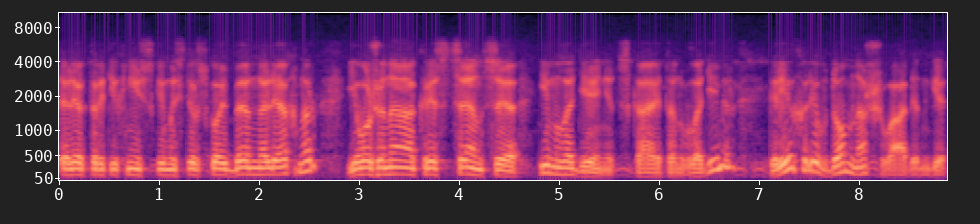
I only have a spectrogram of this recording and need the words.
электротехнической мастерской Бенна Лехнер, его жена Кресценция и младенец Кайтон Владимир переехали в дом на Швабинге.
